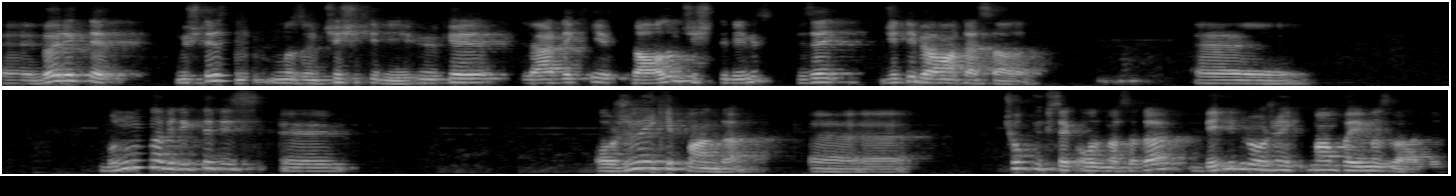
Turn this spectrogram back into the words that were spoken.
E, böylelikle müşterimizin çeşitliliği, ülkelerdeki dağılım çeşitliliğimiz bize ciddi bir avantaj sağladı. Bununla birlikte biz e, orijinal ekipmanda çok yüksek olmasa da belli bir orijinal ekipman payımız vardı.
